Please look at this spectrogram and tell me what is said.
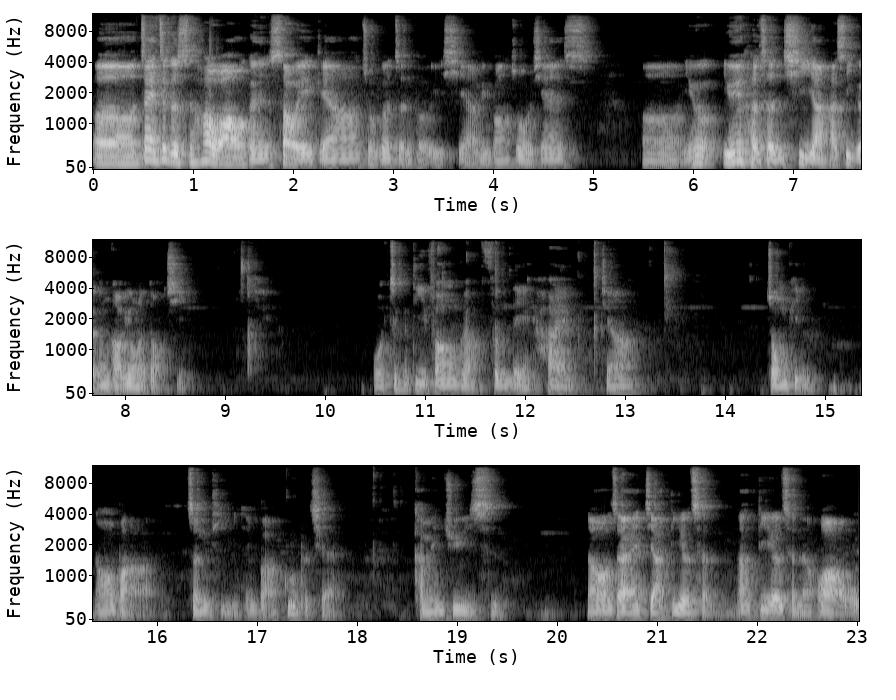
呃，在这个时候啊，我可能稍微给它做个整合一下。比方说，我现在是呃，因为因为合成器啊，它是一个很好用的东西。我这个地方我把它分类 high 加中频，然后把整体先把它 group 起来，Command G 一次，然后再加第二层。那第二层的话，我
